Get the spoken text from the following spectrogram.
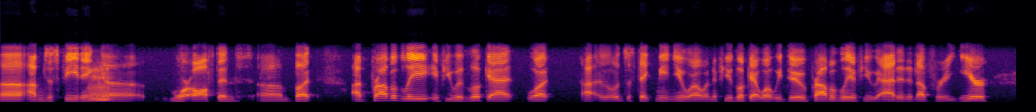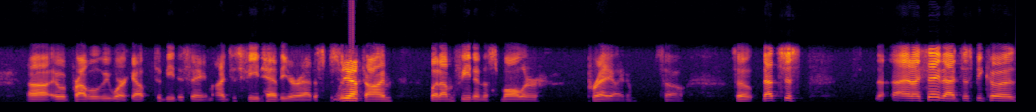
Uh, I'm just feeding Mhm. uh, more often, um, but I probably, if you would look at what, uh, we'll just take me and you, Owen. If you look at what we do, probably if you added it up for a year, uh, it would probably work out to be the same. I just feed heavier at a specific Yeah. time, but I'm feeding a smaller prey item. So, so that's just and I say that just because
